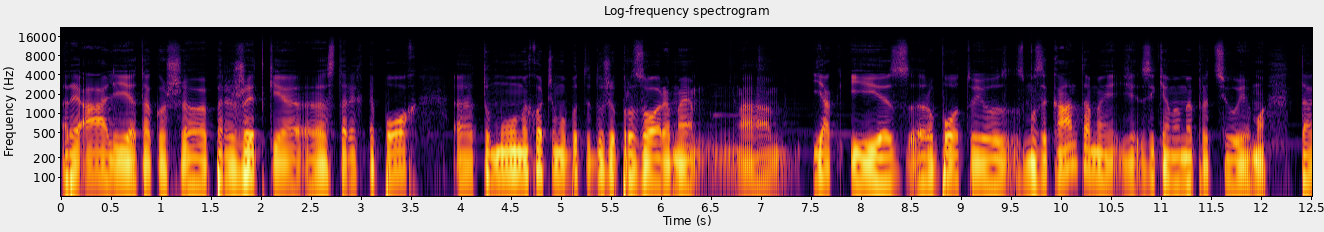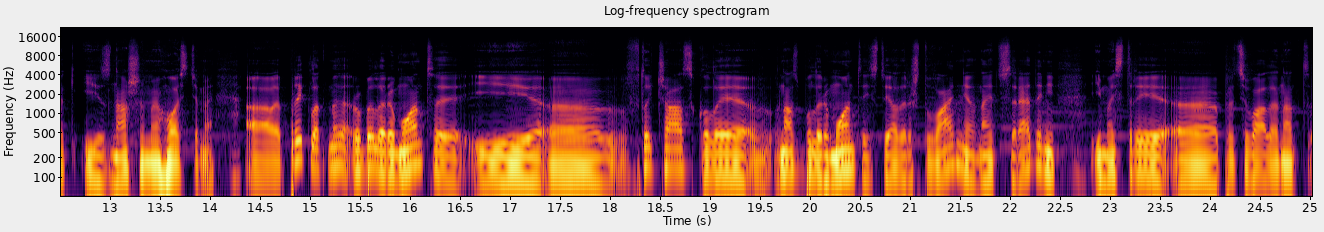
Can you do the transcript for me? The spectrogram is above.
реалії, а також е, пережитки е, старих епох. Е, Тому ми хочемо бути дуже прозорими, е, як і з роботою з музикантами, з якими ми працюємо, так і з нашими гостями. Приклад, ми робили ремонт, е, і е, в той час, коли в нас були ремонти і стояли рештування, навіть всередині, і майстри е, працювали над,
